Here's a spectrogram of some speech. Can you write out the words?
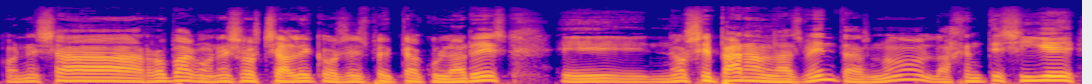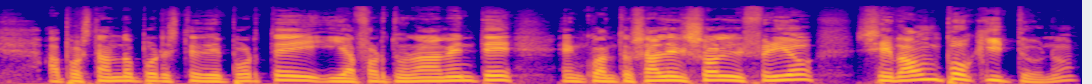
con esa ropa, con esos chalecos espectaculares, eh, no se paran las ventas, ¿no? La gente sigue apostando por este deporte y, y afortunadamente, en cuanto sale el sol, el frío, se va un poquito, ¿no?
